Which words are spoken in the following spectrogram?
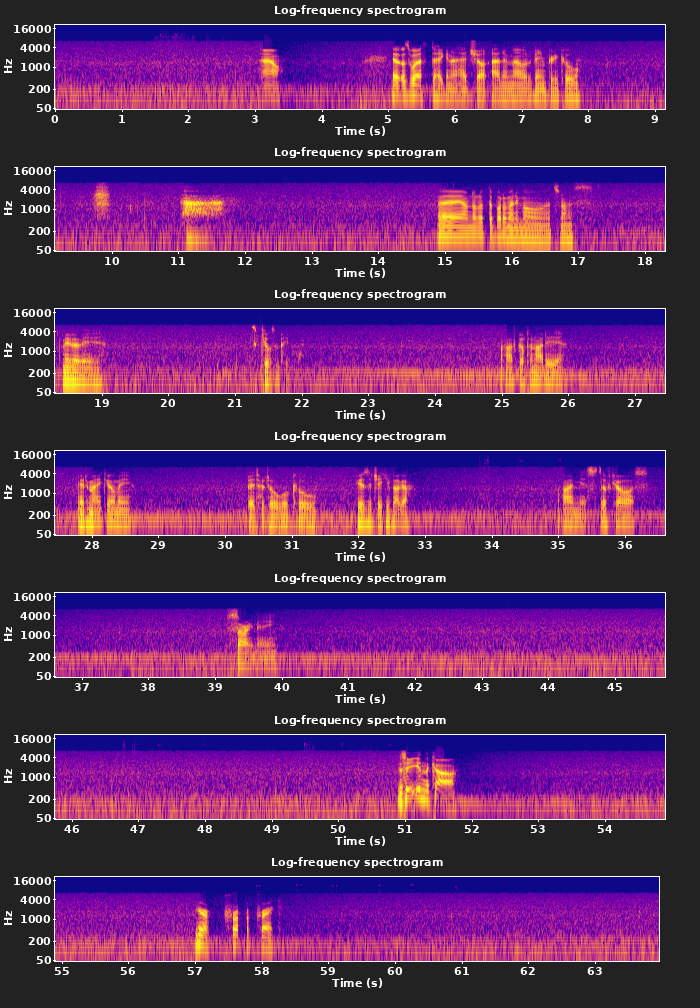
Ow. It was worth taking a headshot at him, that would have been pretty cool. hey, I'm not at the bottom anymore, that's nice. Move over here. Let's kill some people. I've got an idea. It may kill me. But it all look cool. Here's a cheeky bugger. I missed, of course. Sorry me. Is he in the car? You're a proper prick.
